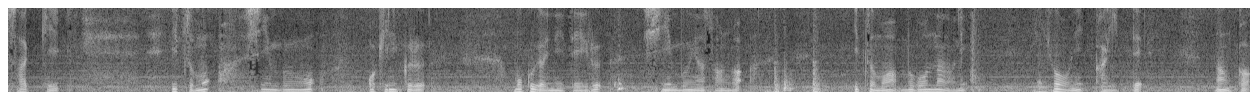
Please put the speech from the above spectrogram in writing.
さっきいつも新聞を置きに来る木魚に似ている新聞屋さんがいつもは無言なのに今日に限ってなんか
